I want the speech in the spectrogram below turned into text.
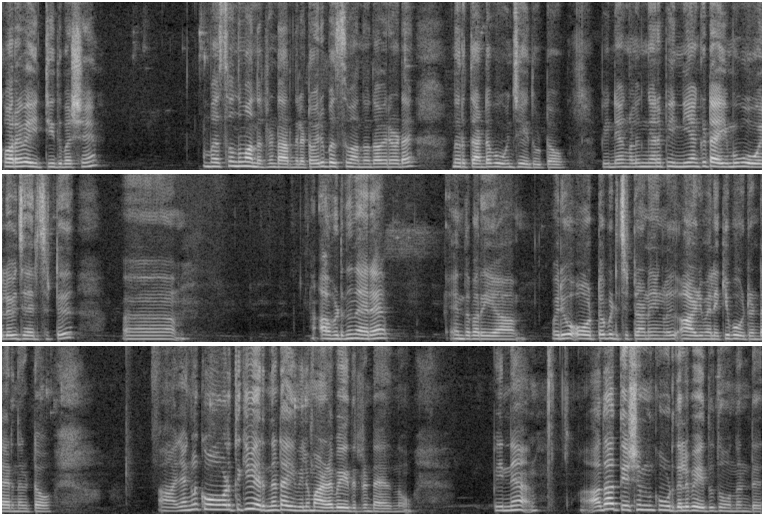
കുറേ വെയിറ്റ് ചെയ്തു. പക്ഷേ ബസ്സൊന്നും വന്നിട്ടുണ്ടായിരുന്നില്ല കേട്ടോ ഒരു ബസ് വന്നത് അവരവിടെ നിർത്താണ്ട് പോവുകയും ചെയ്തു കേട്ടോ പിന്നെ ഞങ്ങൾ ഇങ്ങനെ പിന്നെ ഞങ്ങൾക്ക് ടൈം പോകുമല്ലോ വിചാരിച്ചിട്ട് അവിടുന്ന് നേരെ എന്താ പറയുക ഒരു ഓട്ടോ പിടിച്ചിട്ടാണ് ഞങ്ങൾ ആഴിമലയ്ക്ക് പോയിട്ടുണ്ടായിരുന്നത് കേട്ടോ ഞങ്ങൾ കോവളത്തേക്ക് വരുന്ന ടൈമിൽ മഴ പെയ്തിട്ടുണ്ടായിരുന്നു. പിന്നെ അത് അത്യാവശ്യം കൂടുതൽ പെയ്തു തോന്നുന്നുണ്ട്.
